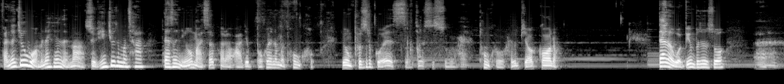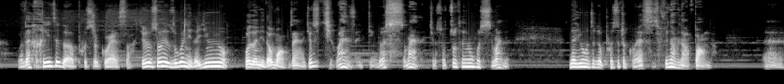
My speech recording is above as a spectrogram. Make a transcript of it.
反正就我们那些人嘛，水平就这么差。但是你用马斯克的话，就不会那么痛苦。用 Postgres 就是说，哎，痛苦还是比较高的。当然，我并不是说，呃，我在黑这个 Postgres 啊，就是说，如果你的应用或者你的网站就是几万人，顶多十万人，就是说注册用户十万人，那用这个 Postgres 是非常非常棒的。呃，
